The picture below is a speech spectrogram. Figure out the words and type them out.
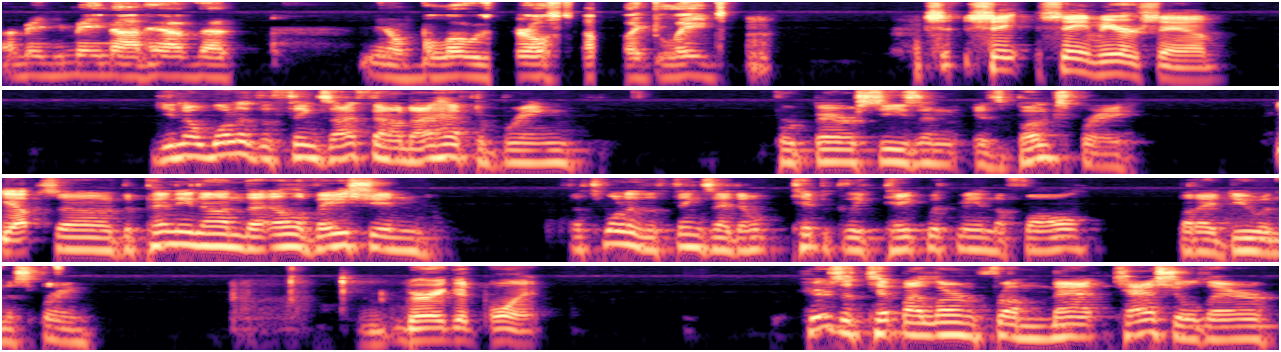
I mean, you may not have that, you know, below zero stuff like late. Same here, Sam. You know, one of the things I found I have to bring for bear season is bug spray. Yep. So depending on the elevation, that's one of the things I don't typically take with me in the fall, but I do in the spring. Very good point. Here's a tip I learned from Matt Cashel there.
